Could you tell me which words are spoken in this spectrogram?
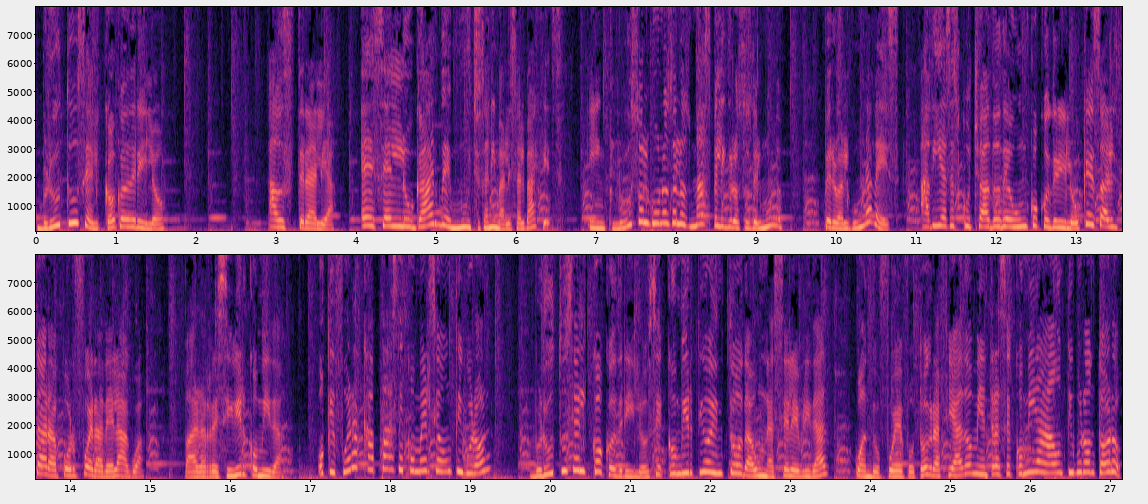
Brutus el cocodrilo. Australia es el lugar de muchos animales salvajes, incluso algunos de los más peligrosos del mundo. Pero alguna vez habías escuchado de un cocodrilo que saltara por fuera del agua para recibir comida o que fuera capaz de comerse a un tiburón? Brutus el cocodrilo se convirtió en toda una celebridad cuando fue fotografiado mientras se comía a un tiburón toro.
